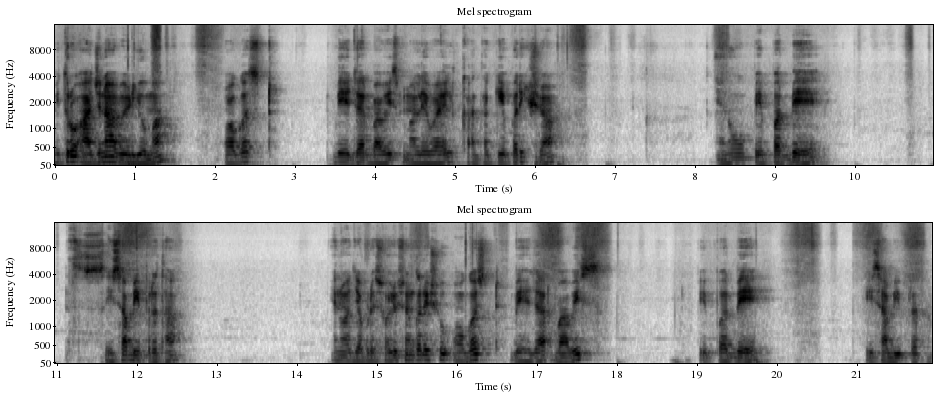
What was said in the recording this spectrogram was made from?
મિત્રો, આજના વિડીયોમાં ઓગસ્ટ બે હજાર બાવીસમાં લેવાયેલ ખાતાકીય પરીક્ષા. એનું પેપર બે, હિસાબી પ્રથા. એનું આજે આપણે સોલ્યુશન કરીશું. ઓગસ્ટ બે હજાર બાવીસ, પેપર બે, હિસાબી પ્રથા.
